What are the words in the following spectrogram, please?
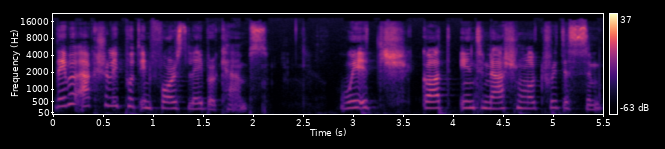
They were actually put in forced labor camps which got international criticism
